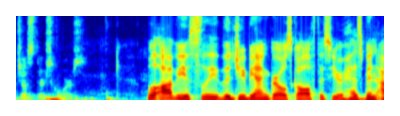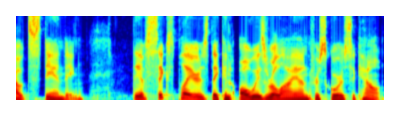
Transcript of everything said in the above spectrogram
just their scores? Well, obviously, the GBN girls golf this year has been outstanding. They have six players they can always rely on for scores to count.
